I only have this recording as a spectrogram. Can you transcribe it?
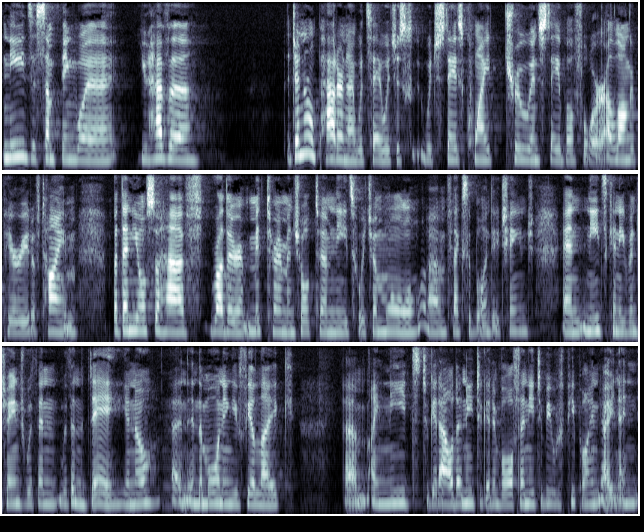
needs is something where you have a a general pattern I would say which is which stays quite true and stable for a longer period of time but then you also have rather midterm and short-term needs which are more um, flexible and they change and needs can even change within within a day you know and in the morning you feel like um, I need to get out. I need to get involved. I need to be with people. I, I,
